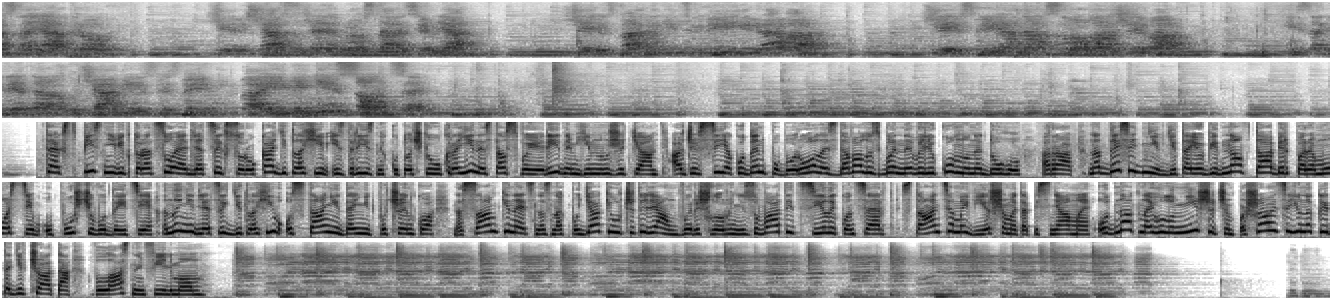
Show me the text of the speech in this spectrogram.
красная Текст пісні Віктора Цоя для цих 40 дітлахів із різних куточків України став своєрідним гімном життя. Адже всі як один поборолись, здавалось би, невиліковну недугу – рак. На 10 днів дітей об'єднав табір переможців у пущі водиці. Нині для цих дітлахів останній день відпочинку. На сам кінець на знак подяки учителям вирішили організувати цілий концерт з танцями, віршами та піснями. Однак найголовніше, чим пишаються юнаки та дівчата – власним фільмом. accident.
